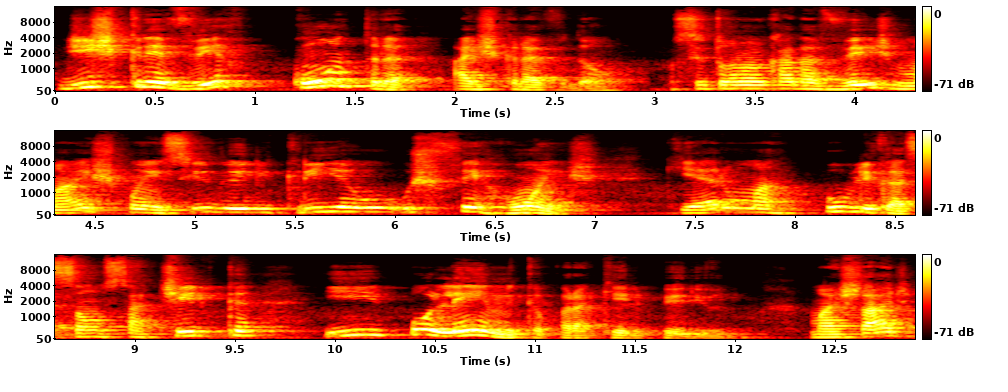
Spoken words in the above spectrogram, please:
de escrever contra a escravidão. Se tornando cada vez mais conhecido, ele cria Os Ferrões, que era uma publicação satírica e polêmica para aquele período. Mais tarde,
